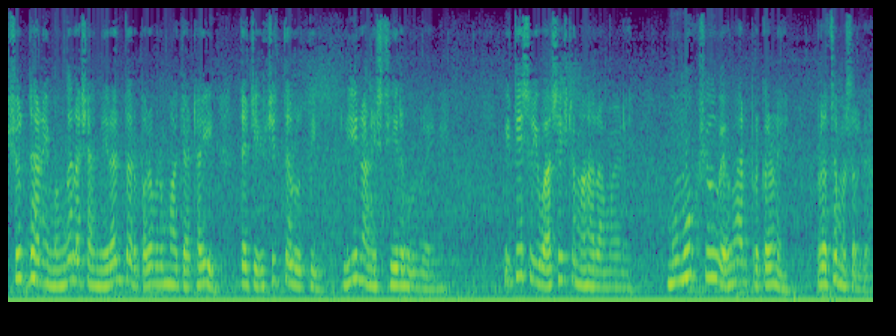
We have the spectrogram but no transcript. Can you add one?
शुद्ध आणि मंगल अशा निरंतर परब्रह्माच्या ठाई त्याची चित्तवृत्ती लीन आणि स्थिर होऊन राहिली. इथे श्री वासिष्ठ महारामायणे मुमुक्षु व्यवहार प्रकरणे प्रथम सर्गा.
